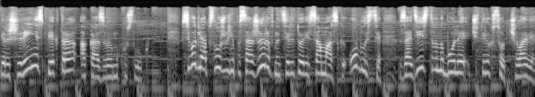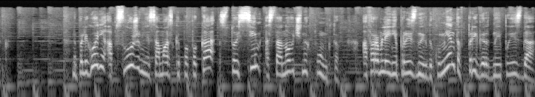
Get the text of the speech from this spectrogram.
и расширение спектра оказываемых услуг. Всего для обслуживания пассажиров на территории Самарской области задействовано более 400 человек – на полигоне обслуживания Самарской ППК 107 остановочных пунктов. Оформление проездных документов пригородные поезда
